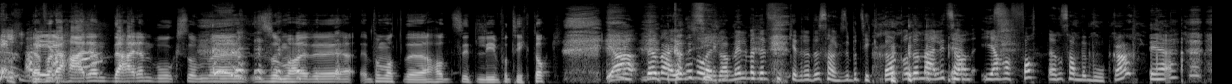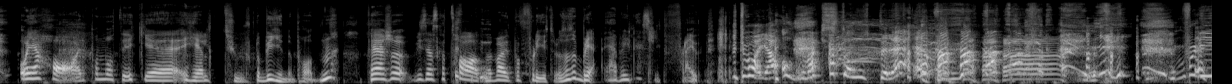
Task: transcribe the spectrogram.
veldig Ja, for det her er en, det her er en bok som, eh, som har eh, på en måte hatt sitt liv på TikTok. Ja, Den er jo noen år gammel, men den fikk en renessanse på TikTok. Og den er litt sånn Jeg har fått den samme boka, og jeg har på en måte ikke helt turt å begynne på den. For jeg er så, Hvis jeg skal ta den med meg ut på flytur, sånn, så blir jeg, jeg blir nesten litt flau. Vet du hva, jeg har aldri vært stoltere! Fordi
